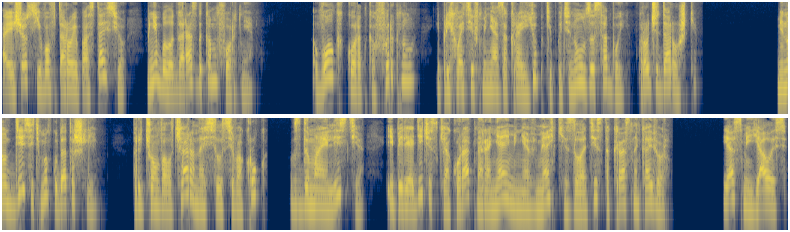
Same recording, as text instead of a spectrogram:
А еще с его второй ипостасью мне было гораздо комфортнее. Волк коротко фыркнул и, прихватив меня за край юбки, потянул за собой, прочь дорожки. Минут десять мы куда-то шли. Причем волчара носился вокруг, вздымая листья и периодически аккуратно роняя меня в мягкий золотисто-красный ковер. Я смеялась,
